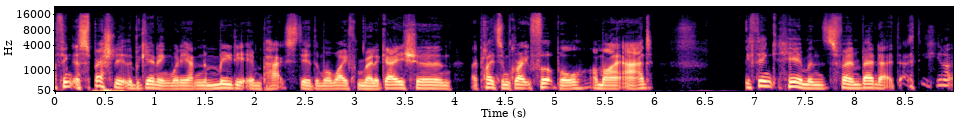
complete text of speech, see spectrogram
I think, especially at the beginning, when he had an immediate impact, steered them away from relegation. They played some great football, I might add. You think him and Sven Bender, you know,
